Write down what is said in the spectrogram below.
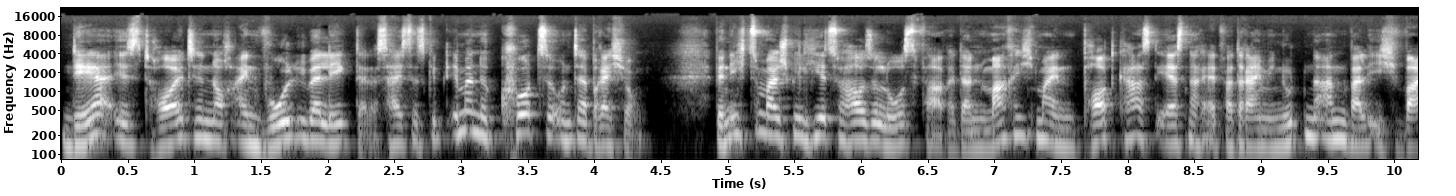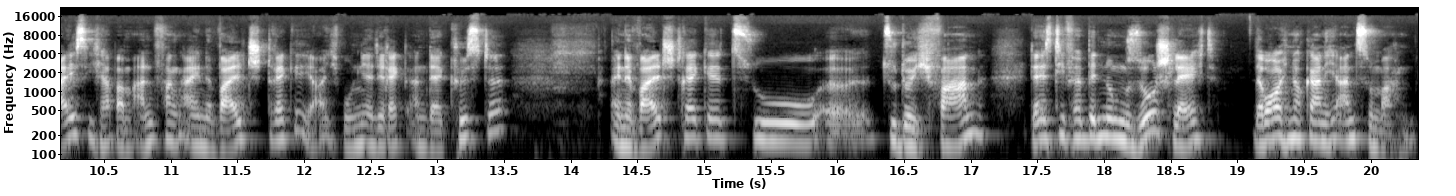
der ist heute noch ein wohlüberlegter. Das heißt, es gibt immer eine kurze Unterbrechung. Wenn ich zum Beispiel hier zu Hause losfahre, dann mache ich meinen Podcast erst nach etwa drei Minuten an, weil ich weiß, ich habe am Anfang eine Waldstrecke, ja, ich wohne ja direkt an der Küste, eine Waldstrecke zu, äh, zu durchfahren, da ist die Verbindung so schlecht, da brauche ich noch gar nicht anzumachen.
